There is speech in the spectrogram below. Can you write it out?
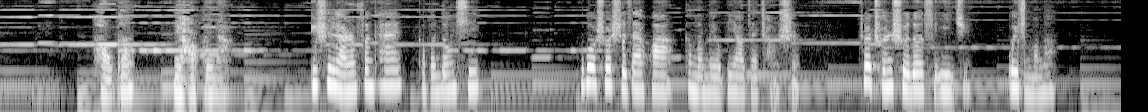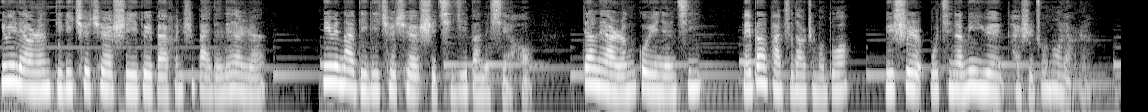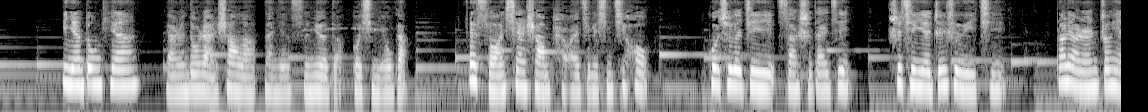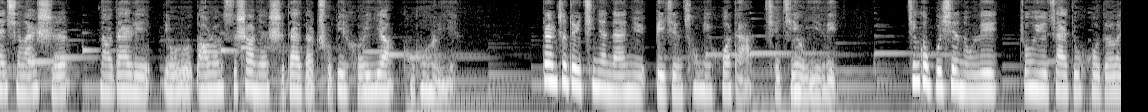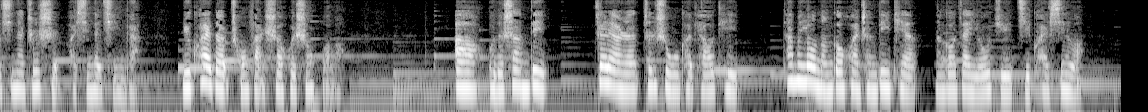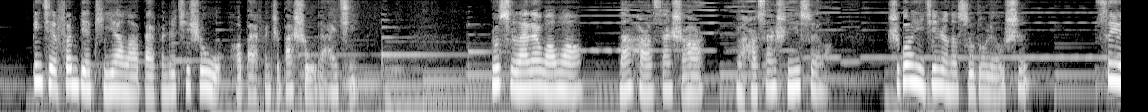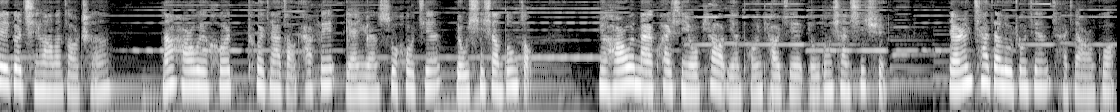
好的，女孩回答。于是两人分开，各奔东西。不过说实在话，根本没有必要再尝试，这纯属多此一举。为什么呢？因为两人的的确确是一对百分之百的恋人，因为那的的确确是奇迹般的邂逅，但两人过于年轻。没办法知道这么多，于是无情的命运开始捉弄两人。一年冬天，两人都染上了那年肆虐的恶性流感，在死亡线上徘徊几个星期后，过去的记忆丧失殆尽。事情也真是离奇。当两人睁眼醒来时，脑袋里犹如劳伦斯少年时代的储币盒一样空空如也。但这对青年男女毕竟聪明豁达且极有毅力。经过不懈努力，终于再度获得了新的知识和新的情感，愉快地重返社会生活了。啊，我的上帝，这两人真是无可挑剔，他们又能够换乘地铁，能够在邮局寄快信了，并且分别体验了百分之七十五和百分之八十五的爱情。如此来来往往，男孩三十二，女孩三十一岁了，时光以惊人的速度流逝。四月一个晴朗的早晨，男孩为喝特价早咖啡，沿元素后街由西向东走；女孩为买快信邮票，沿同一条街由东向西去。两人恰在路中间擦肩而过，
